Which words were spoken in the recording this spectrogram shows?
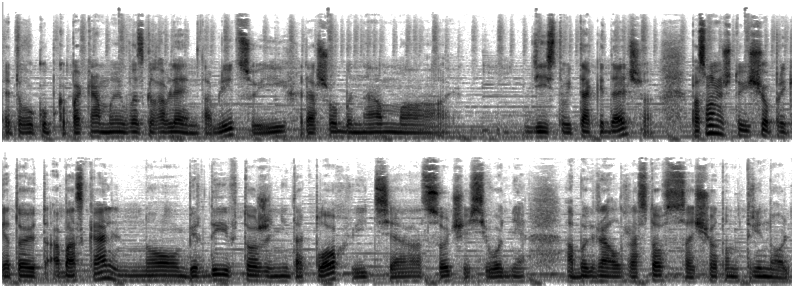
этого кубка, пока мы возглавляем таблицу, и хорошо бы нам а, действовать так и дальше. Посмотрим, что еще приготовит Абаскаль, но Бердыев тоже не так плох, ведь а, Сочи сегодня обыграл Ростов со счетом 3-0.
